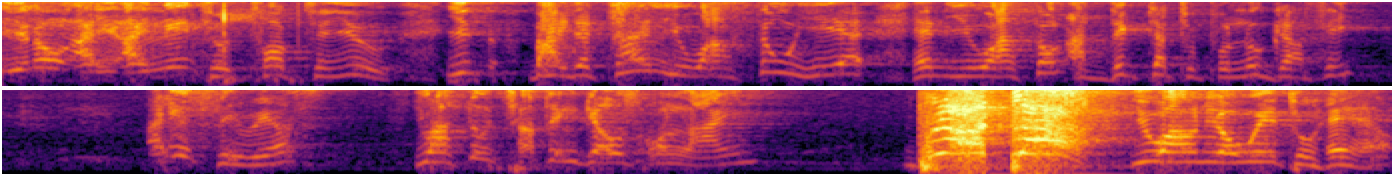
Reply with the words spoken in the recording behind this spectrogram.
you know, I, I need to talk to you. you. By the time you are still here and you are still addicted to pornography, are you serious? You are still chatting girls online? Brother, you are on your way to hell.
